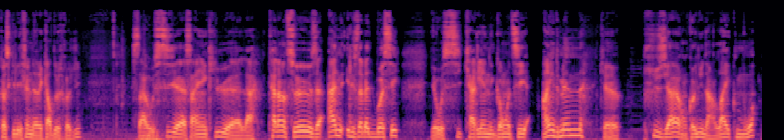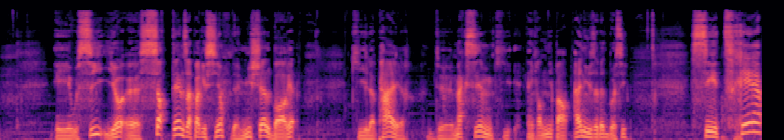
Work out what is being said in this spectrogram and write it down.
qu'est-ce que les films de Ricardo Trogi. Ça aussi, euh, ça inclut euh, la talentueuse Anne-Elisabeth Bossé. Il y a aussi Karine Gontier-Hindman, que plusieurs ont connu dans Like Moi. Et aussi, il y a euh, certaines apparitions de Michel Barrette, qui est le père de Maxime, qui est incarné par Anne-Elisabeth Bossé. C'est très...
